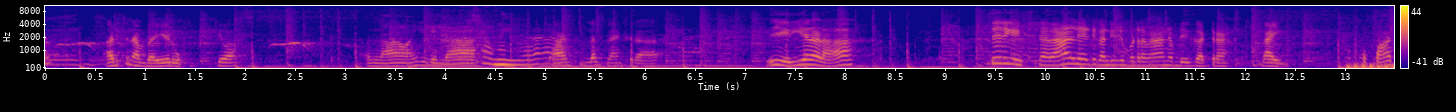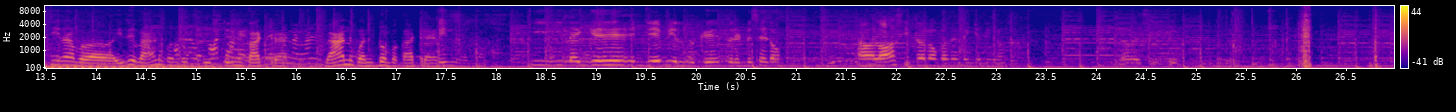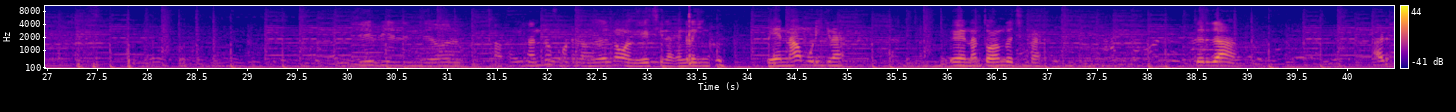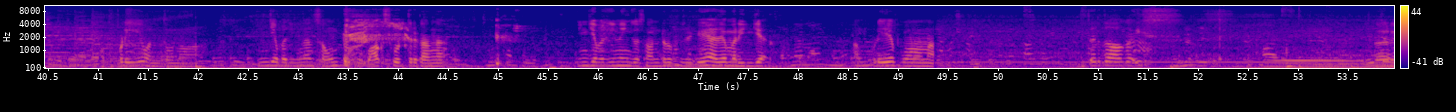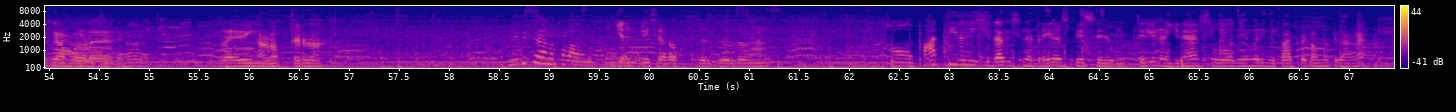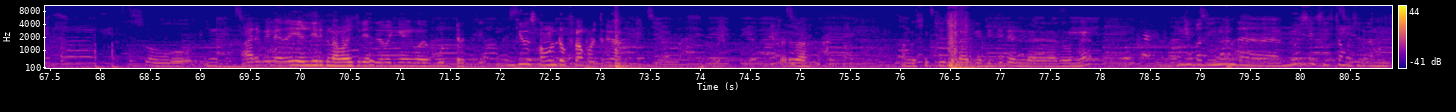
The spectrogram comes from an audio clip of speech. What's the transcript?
அடுத்து நம்ம ஏறுவோம். ஓகேவா அது நான் வாங்கிட்டேன்டா. வேன் ஃபுல்லாக ஸ்நாக்ஸ்டா இது எரியலடா. சரி கைஸ் நான் வேனில் லேட்டு கண்டினியூ பண்ணுறேன் வேன் அப்படி கட்டுறேன். பாய் பார்த்தீங்கன்னா நம்ம இது வேனுக்கு வந்து திரும்பி காட்டுறேன். வேனுக்கு வந்து நம்ம காட்டுறேன். கீழே இங்கே ஜேபிஎல் இருக்குது இது ரெண்டு சைடும் நான் லாஸ்ட் சீட்டில் வந்து உட்காந்துருந்தேன் கேட்டிங்கன்னா சீட்டு ஜேபிஎல் இந்த ஒரு நன்று போட்டுருக்காங்க அதுதான் அவங்க ஏசி நான் எங்களுக்கு வேணா முடிக்கிறேன். வேணா திறந்து வச்சுப்பேன். தெரியுதா? அடுத்து பார்த்தீங்கன்னா அப்படியே வந்தோம்னா இங்கே பார்த்தீங்கன்னா சவுண்ட் பாக்ஸ் கொடுத்துருக்காங்க. இங்கே பார்த்தீங்கன்னா இங்கே சவுண்ட் ரூஃப் இருக்குது அதே மாதிரி இங்கே. அப்படியே போனோம்னா. தெரியுதா கைஸ் இருக்கு நம்மளோட டிரைவிங் இடம் தெரியுதா இங்கே இருக்கு இடம். இருக்கு ஸோ இதான் கைஸ் இந்த டிரைவர் ஸ்பேஸ் உங்களுக்கு தெரியும் நினைக்கிறேன். ஸோ அதே மாதிரி இங்கே கார்பெட்லாம் போட்டுருக்காங்க. ஸோ அரபியில் ஏதோ எழுதியிருக்கு நம்மளுக்கு தெரியாது. இங்கே போட்டுருக்கு. இங்கேயும் சவுண்ட் ரூஃப்லாம் கொடுத்துருக்காங்க. தெரியுதா அங்கே சுவிட்சஸ்லாம் இருக்குது டிஜிட்டலில் அது ஒன்று இங்கே பார்த்தீங்கன்னா இந்த மியூசிக் சிஸ்டம் வச்சுருக்காங்க.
